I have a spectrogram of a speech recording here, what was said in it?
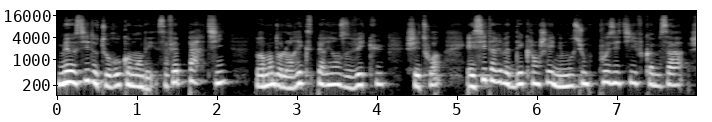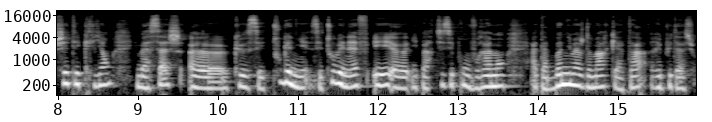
mais aussi de te recommander. Ça fait partie vraiment de leur expérience vécue chez toi. Et si tu arrives à déclencher une émotion positive comme ça chez tes clients, bah sache euh, que c'est tout gagné, c'est tout bénéf et euh, ils participeront vraiment à ta bonne image de marque et à ta réputation.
